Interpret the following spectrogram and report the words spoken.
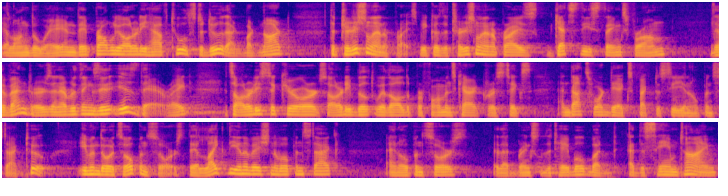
along the way, and they probably already have tools to do that, but not the traditional enterprise because the traditional enterprise gets these things from their vendors and everything is there right it's already secure it's already built with all the performance characteristics and that's what they expect to see in openstack too even though it's open source they like the innovation of openstack and open source that brings to the table, but at the same time,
